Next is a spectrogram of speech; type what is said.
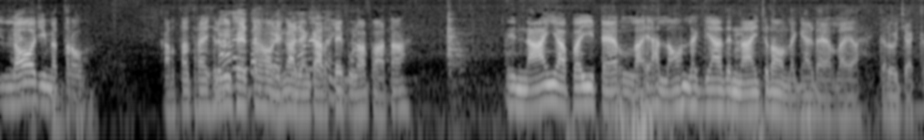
ਲਓ ਜੀ ਮਿੱਤਰੋ ਕਰਤਾ ਥ੍ਰੈਸ਼ਰ ਵੀ ਫਿੱਟ ਹੋ ਜਾਏਗਾ ਜਾਂ ਕਰਤੇ ਪੁਲਾ ਪਾਤਾ। ਇਹ ਨਾ ਹੀ ਆਪਾਂ ਹੀ ਟਾਇਰ ਲਾਇਆ ਲਾਉਣ ਲੱਗਿਆ ਤੇ ਨਾ ਹੀ ਚੜਾਉਣ ਲੱਗਿਆ ਟਾਇਰ ਲਾਇਆ। ਕਰੋ ਚੈੱਕ।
